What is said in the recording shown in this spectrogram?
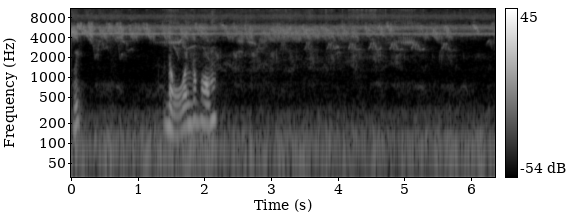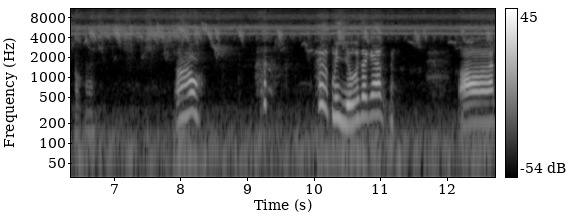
เฮ้ย โดนครับผมเอาไม่อยู่ซะงั้น ออด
